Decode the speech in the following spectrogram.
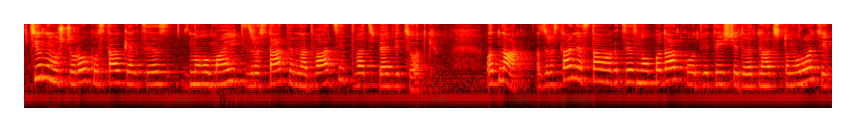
В цілому щороку ставки акцизного мають зростати на 20-25%. Однак зростання ставок акцизного податку у 2019 році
